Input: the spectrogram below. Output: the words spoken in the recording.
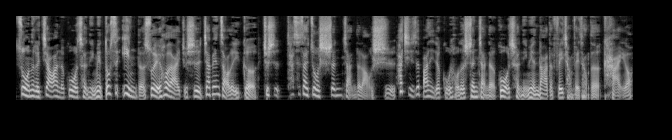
做那个教案的过程里面都是硬的，所以后来就是嘉宾找了一个，就是他是在做伸展的老师，他其实是把你的骨头的伸展的过程里面拉得非常非常的开哦。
